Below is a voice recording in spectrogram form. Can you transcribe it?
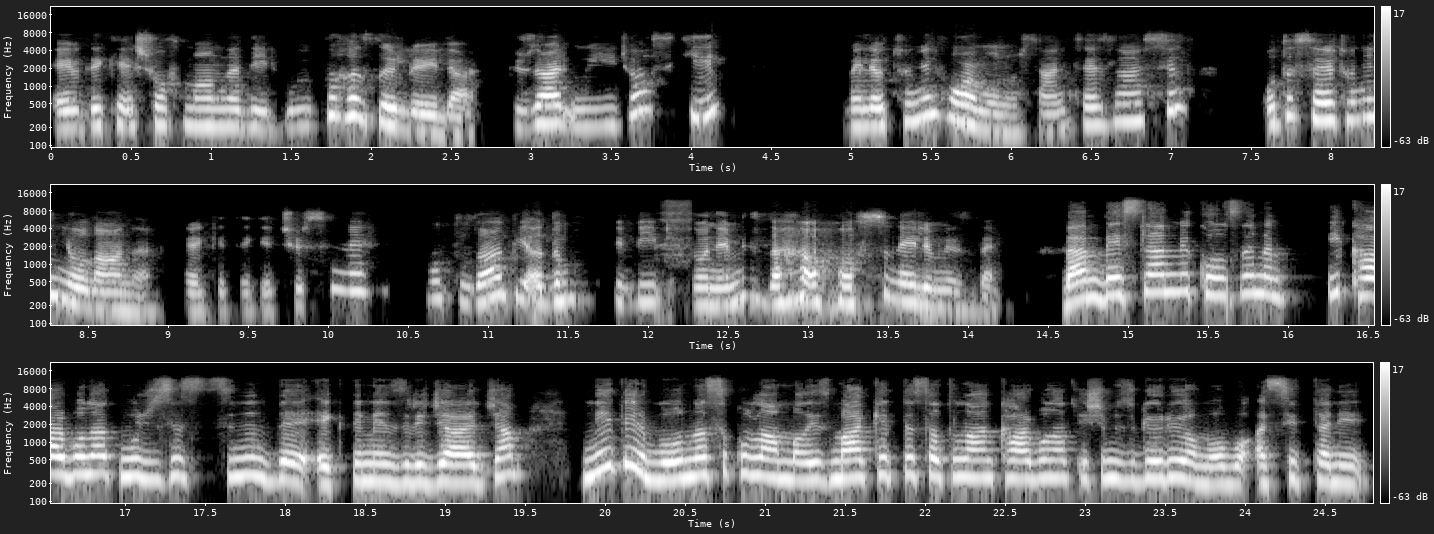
evdeki eşofmanla değil, uyku hazırlığıyla güzel uyuyacağız ki melatonin hormonu sentezlensin. O da serotonin yolağını harekete geçirsin ve mutluluğa bir adım, bir, dönemimiz daha olsun elimizde. Ben beslenme konusunda hemen bir karbonat mucizesini de eklemenizi rica edeceğim. Nedir bu? Nasıl kullanmalıyız? Markette satılan karbonat işimizi görüyor mu? Bu asit hani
